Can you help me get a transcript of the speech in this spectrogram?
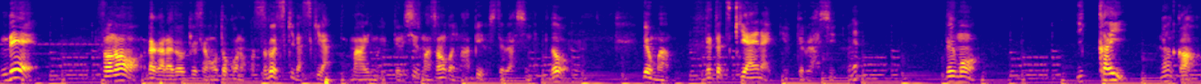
うん。でそのだから同級生の男の子すごい好きだ好きだって周りにも言ってるし、まあ、その子にもアピールしてるらしいんだけどでもまあ絶対付き合えないって言ってるらしいのよね。でも一回なんか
